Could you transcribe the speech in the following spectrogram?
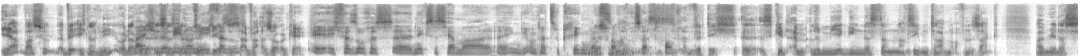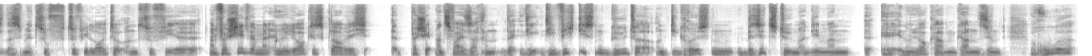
Ja, was? Bin ich noch nie? Oder, war ich ist das, noch nie. Ich versuch, einfach, also okay. Ich versuche es äh, nächstes Jahr mal äh, irgendwie unterzukriegen, weil es noch ein großer Traum ist. Wirklich, äh, es geht einem, also mir ging das dann nach sieben Tagen auf den Sack, weil mir das, das ist mir zu, zu viele Leute und zu viel. Man versteht, wenn man in New York ist, glaube ich, versteht man zwei Sachen. Die, die wichtigsten Güter und die größten Besitztümer, die man in New York haben kann, sind Ruhe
